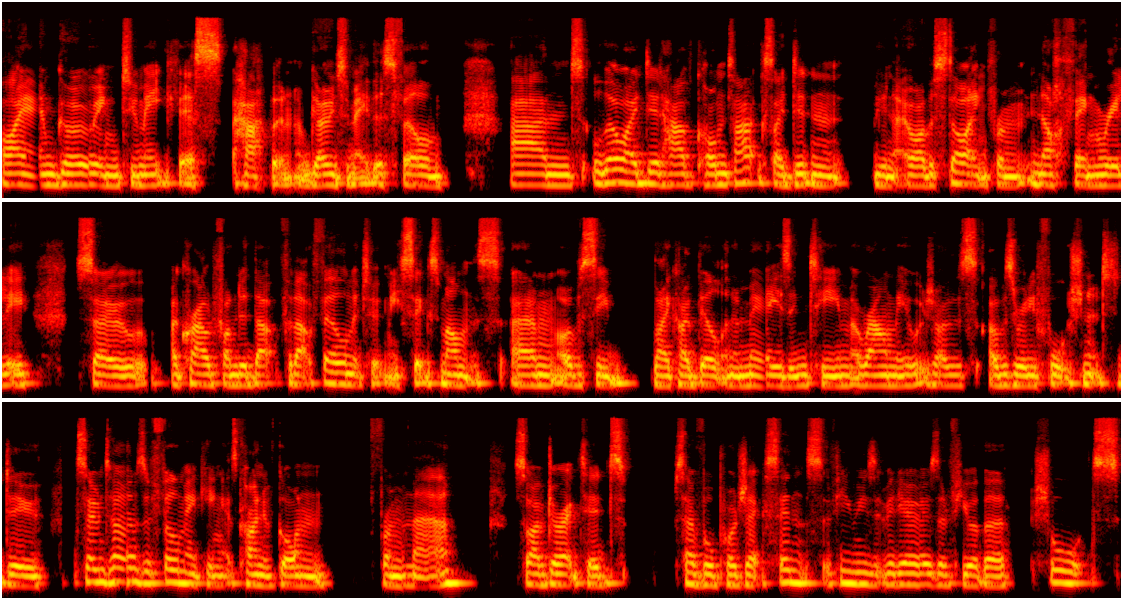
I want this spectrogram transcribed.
I am going to make this happen. I'm going to make this film. And although I did have contacts, I didn't, you know, I was starting from nothing really. So I crowdfunded that for that film. It took me six months. Um, obviously, like I built an amazing team around me, which I was I was really fortunate to do. So in terms of filmmaking, it's kind of gone from there. So I've directed several projects since, a few music videos and a few other shorts.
